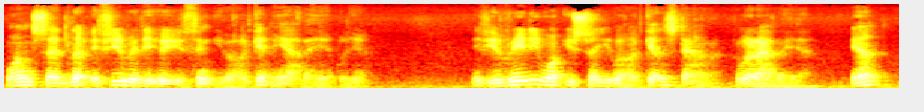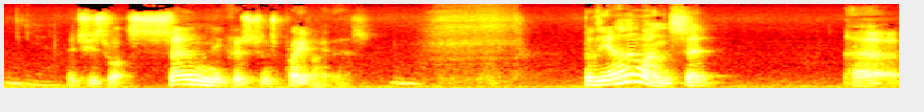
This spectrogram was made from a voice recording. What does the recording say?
One said, Look, if you're really who you think you are, get me out of here, will you? If you're really what you say you are, get us down. We're out of here. Yeah? yeah. Which is what so many Christians pray like this. Mm. But the other one said, uh,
